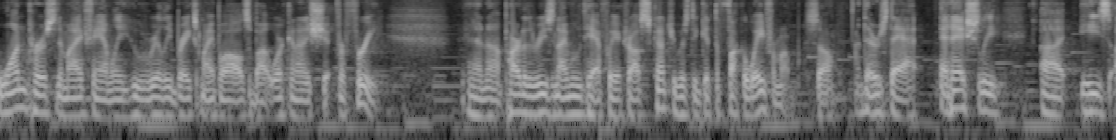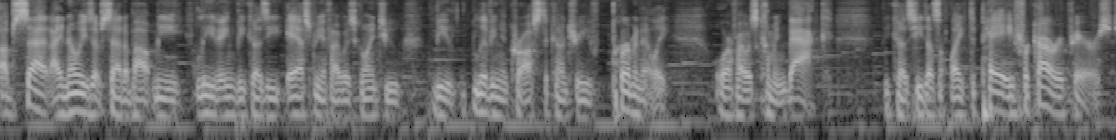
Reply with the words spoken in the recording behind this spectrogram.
one person in my family who really breaks my balls about working on his shit for free. And uh, part of the reason I moved halfway across the country was to get the fuck away from him. So there's that. And actually, uh, he's upset. I know he's upset about me leaving because he asked me if I was going to be living across the country permanently or if I was coming back because he doesn't like to pay for car repairs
